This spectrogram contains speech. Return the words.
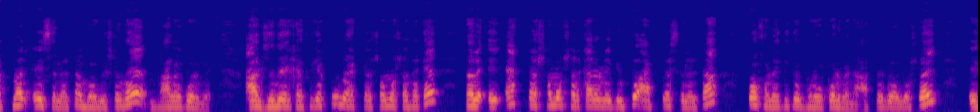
আপনার এই চ্যানেলটা ভবিষ্যতে ভালো করবে। আর যদি এখান থেকে কোনো একটা সমস্যা থাকে, তাহলে এই একটা সমস্যার কারণে কিন্তু আপনার চ্যানেলটা কখনোই কিন্তু গ্রো করবে না। আপনাকে অবশ্যই এই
